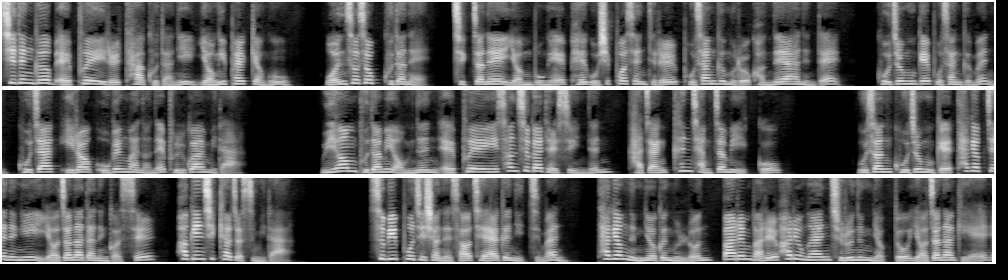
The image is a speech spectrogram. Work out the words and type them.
C등급 FA를 타 구단이 영입할 경우 원소속 구단에 직전에 연봉의 150%를 보상금으로 건네야 하는데 고종욱의 보상금은 고작 1억 500만 원에 불과합니다. 위험 부담이 없는 FA 선수가 될 수 있는 가장 큰 장점이 있고 우선 고종욱의 타격 재능이 여전하다는 것을 확인시켜줬습니다. 수비 포지션에서 제약은 있지만 타격 능력은 물론 빠른 발을 활용한 주루 능력도 여전하기에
